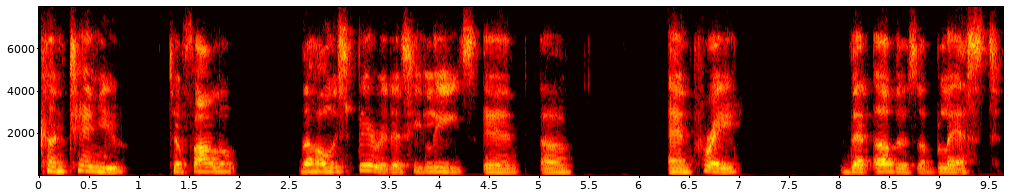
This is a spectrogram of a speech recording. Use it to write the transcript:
continue to follow the Holy Spirit as He leads and uh, and pray that others are blessed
